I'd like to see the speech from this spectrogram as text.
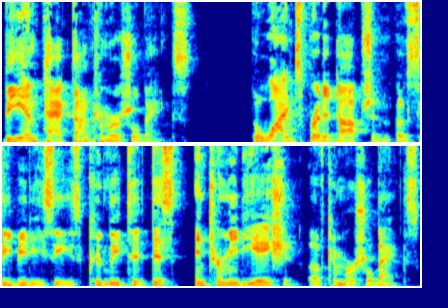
The impact on commercial banks. The widespread adoption of CBDCs could lead to disintermediation of commercial banks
